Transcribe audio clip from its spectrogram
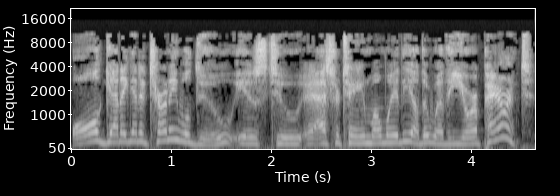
All getting an attorney will do is to ascertain one way or the other whether you're a parent.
